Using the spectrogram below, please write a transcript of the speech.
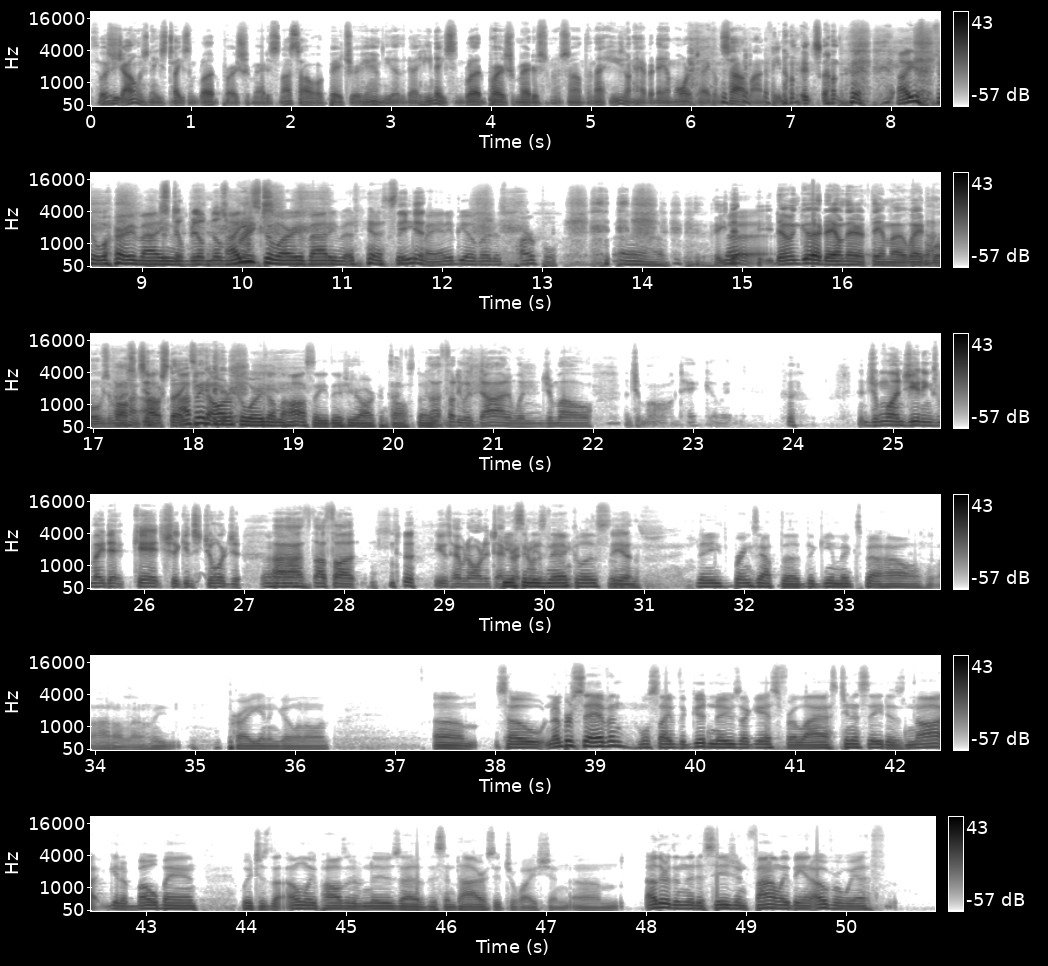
So Bush he- Jones needs to take some blood pressure medicine. I saw a picture of him the other day. He needs some blood pressure medicine or something. That, he's gonna have a damn heart attack on the sideline if he don't do something. I used to worry about him. Still building those I used to worry about him at Tennessee, Yeah. man. He'd be over there just purple. Uh, He's, No. do- he's doing good down there at them uh, Red Wolves of Arkansas State. I seen an article where he's on the hot seat this year, at Arkansas State. I thought he was dying when Jamal, Jamal, dadgummit. Jauan Jennings made that catch against Georgia. I, I thought he was having a heart attack. Kissing on his necklace. And Yeah. Then he brings out the the gimmicks about how I don't know, he praying and going on. Um. So number seven, we'll save the good news, I guess, for last. Tennessee does not get a bowl ban, which is the only positive news out of this entire situation. Um. Other than the decision finally being over with,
